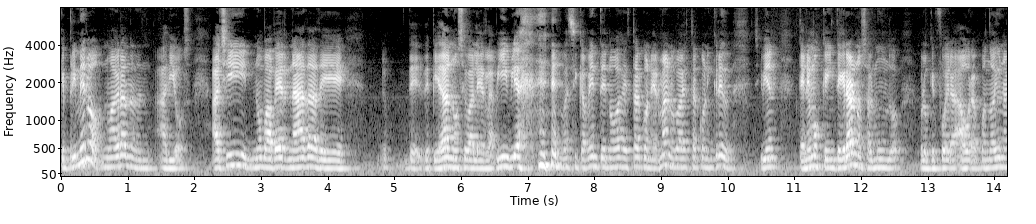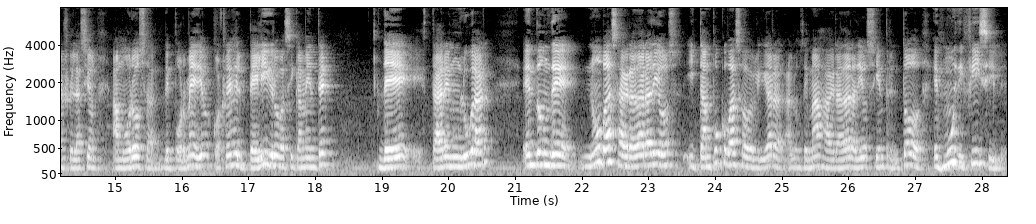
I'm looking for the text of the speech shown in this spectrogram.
que primero no agradan a Dios. Allí no va a haber nada de, de, de piedad, no se va a leer la Biblia, básicamente no vas a estar con hermanos, vas a estar con incrédulos. Si bien tenemos que integrarnos al mundo o lo que fuera, ahora cuando hay una relación amorosa de por medio, corres el peligro básicamente de estar en un lugar en donde no vas a agradar a Dios y tampoco vas a obligar a, los demás a agradar a Dios siempre en todo. Es muy difícil,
